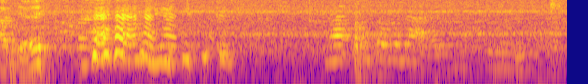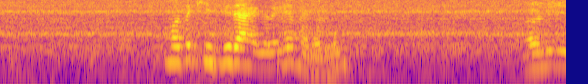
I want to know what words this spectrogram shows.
हाल्यो है म चाहिँ खिचिरहेको रहेँ क्या भेनाले अनि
